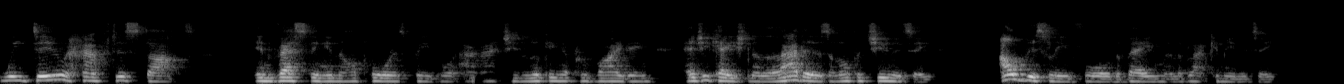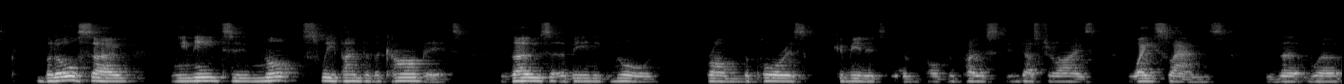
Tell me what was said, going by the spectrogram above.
we do have to start investing in our poorest people and actually looking at providing education and ladders and opportunity, obviously for the BAME and the black community, but also we need to not sweep under the carpet those that are being ignored from the poorest community of, of the post-industrialized wastelands that were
